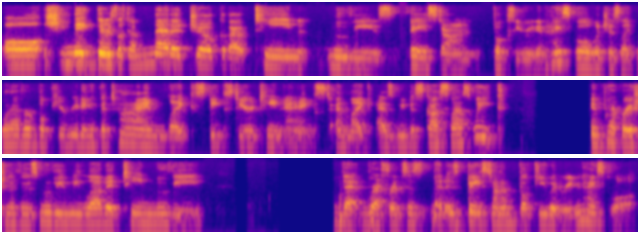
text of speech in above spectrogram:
all she make there's like a meta joke about teen movies based on books you read in high school, which is like whatever book you're reading at the time, like speaks to your teen angst. And like as we discussed last week, in preparation for this movie, we love a teen movie that references that is based on a book you would read in high school.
